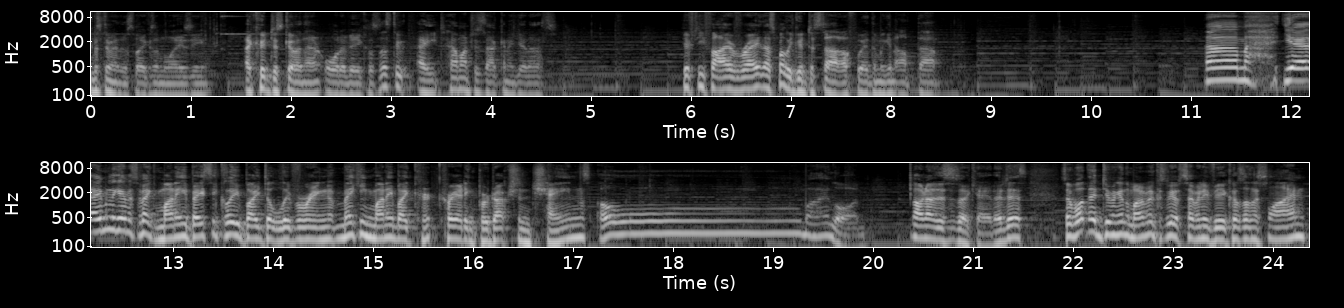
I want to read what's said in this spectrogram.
just doing it this way because I'm lazy. I could just go in there and order vehicles. Let's do eight. How much is that going to get us? 55 rate? That's probably good to start off with, and we can up that. Um, yeah, aim of the game is to make money, basically by delivering, making money by cr creating production chains. Oh my lord. Oh no, this is okay. They're so what they're doing at the moment, because we have so many vehicles on this line,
